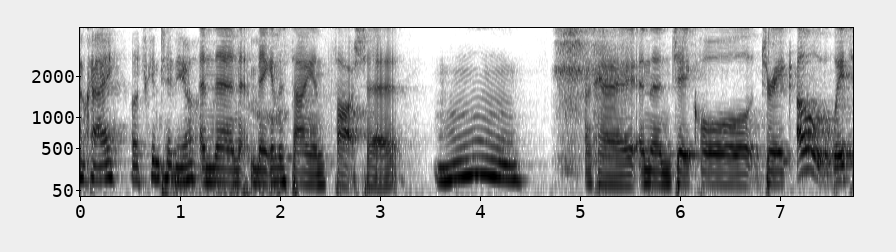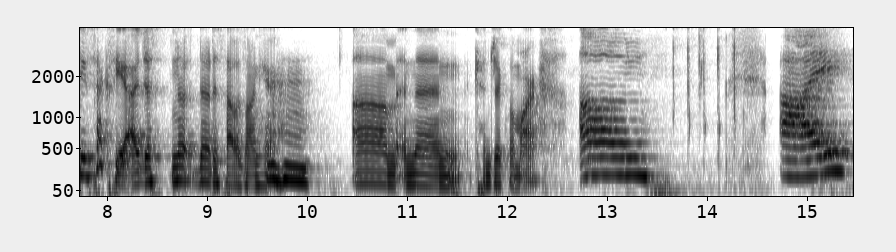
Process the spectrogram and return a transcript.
okay, let's continue. And then Megan Thee Stallion Thot Shit. Okay. And then J. Cole, Drake. Oh, Way Too Sexy. I just no- noticed that was on here. Um, and then Kendrick Lamar. Um, I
